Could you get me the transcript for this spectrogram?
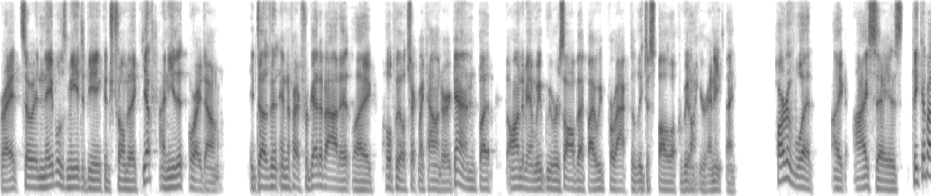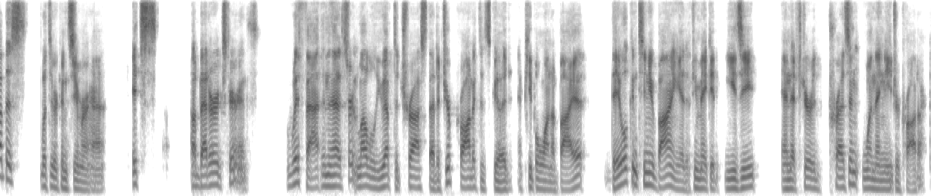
Right. So it enables me to be in control and be like, yep, I need it or I don't. It doesn't. And if I forget about it, like hopefully I'll check my calendar again. But on demand, we, we resolve that by we proactively just follow up if we don't hear anything. Part of what like I say is think about this with your consumer hat. It's a better experience with that, and at a certain level, you have to trust that if your product is good and people want to buy it, they will continue buying it if you make it easy and if you're present when they need your product.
